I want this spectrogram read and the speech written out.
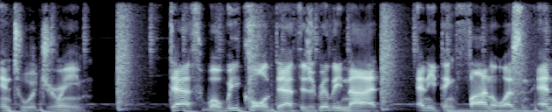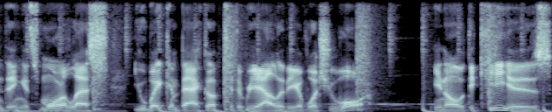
into a dream. Death, what we call death, is really not anything final as an ending. It's more or less you waking back up to the reality of what you are. You know, the key is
